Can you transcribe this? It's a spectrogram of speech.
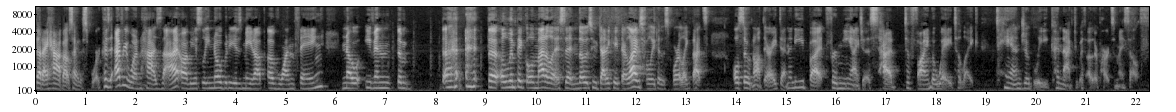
that i have outside of sport. Because everyone has that obviously. Nobody is made up of one thing. No even the the, the Olympic gold medalists and those who dedicate their lives fully to the sport, like that's also not their identity. But for me, I just had to find a way to like tangibly connect with other parts of myself.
